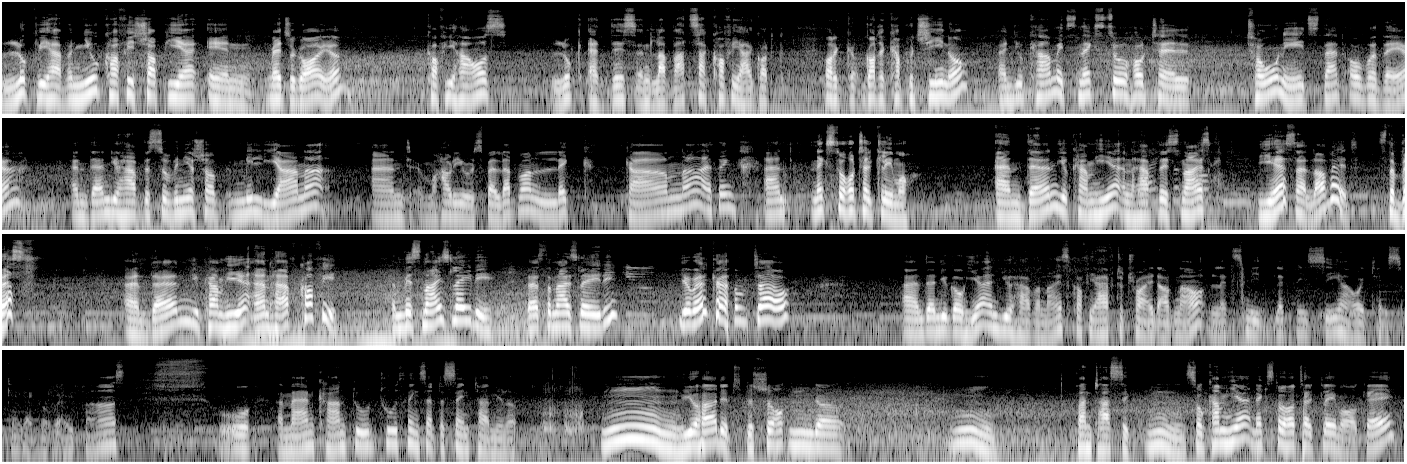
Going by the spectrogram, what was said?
Look, we have a new coffee shop here in Medjugorje. Coffee house. Look at this and Lavazza coffee. I got, got, a, got a cappuccino. And you come, it's next to Hotel Tony. It's that over there. And then you have the souvenir shop Miliana. And how do you spell that one? Lekana, I think. And next to Hotel Clemo. And then you come here and have this nice. Yes, I love it. It's the best and then you come here and have coffee. And this nice lady that's the nice lady. You. are welcome. Ciao. And then you go here and you have a nice coffee. I have to try it out now. Let's me let me see how it tastes. Okay i go very fast. Oh a man can't do two things at the same time you know. Mmm you heard it. The short mm, the mmm fantastic. Mm. so come here next to hotel Clemo, okay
